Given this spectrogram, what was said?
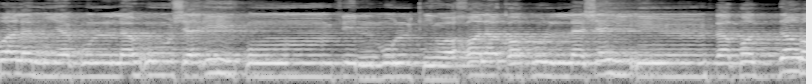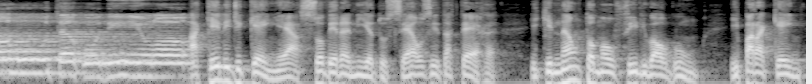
ولم يكن له شريك في الملك وخلق كل شيء فقدره تقديرا Aquele de quem é a soberania dos céus e da terra, e que não tomou filho algum, e para quem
